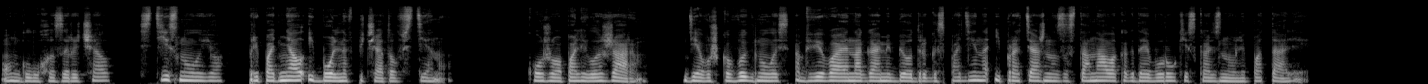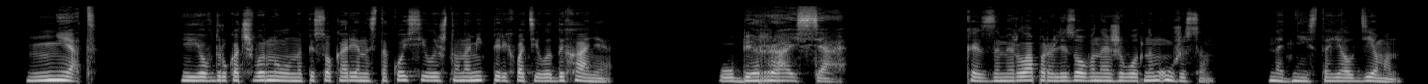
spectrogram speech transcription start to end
Он глухо зарычал, стиснул ее, приподнял и больно впечатал в стену. Кожу опалило жаром. Девушка выгнулась, обвивая ногами бедра господина и протяжно застонала, когда его руки скользнули по талии. «Нет!» Ее вдруг отшвырнуло на песок арены с такой силой, что на миг перехватило дыхание. «Убирайся!» Кэс замерла, парализованная животным ужасом. Над ней стоял демон.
